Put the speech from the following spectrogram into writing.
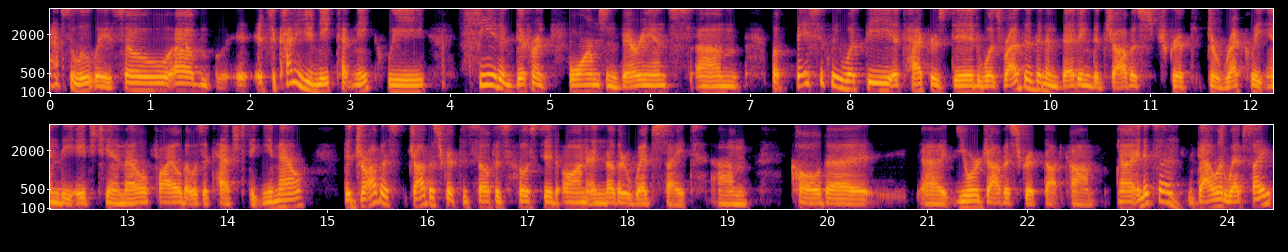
Absolutely. So um, it, it's a kind of unique technique. We see it in different forms and variants. Um, but basically, what the attackers did was rather than embedding the JavaScript directly in the HTML file that was attached to the email, the Java, JavaScript itself is hosted on another website um, called uh, uh, yourjavascript.com. Uh, and it's a hmm. valid website.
